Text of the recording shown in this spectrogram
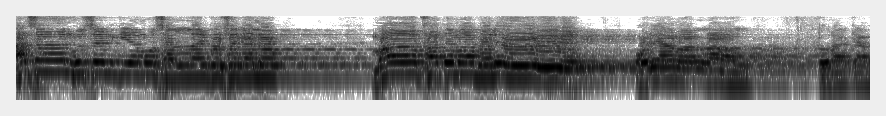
হাসান হোসেন গিয়ে মোসাল্লায় বসে গেল। মা ফাতেমা বলে ওরে আমার লাল তোরা কেন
